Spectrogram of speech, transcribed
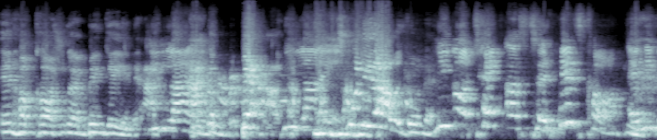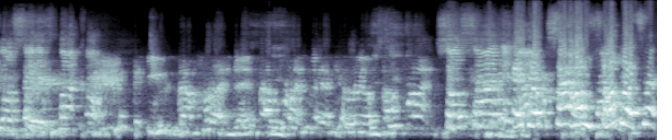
in her car she's gonna have Big Gay in there. I, He I can bet He lying. twenty dollars on that. He gonna take us to his car and he gonna say it's my car. You stop front, man. Stop front, man. Khalil, stop front. So Simon, Hey, yo, I- Simon, hold on, hold on, Fred.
